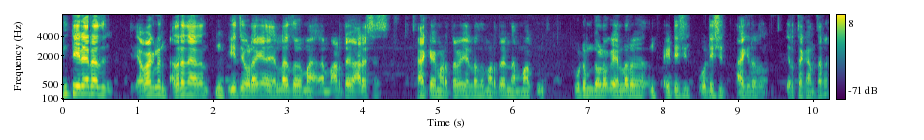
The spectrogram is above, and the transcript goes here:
ಇಂಟೀರಿಯರ್ ಅದು ಯಾವಾಗ್ಲೂ ಅದರದೇ ರೀತಿ ಒಳಗೆ ಎಲ್ಲದು ಮಾಡ್ತೇವೆ ಆರ್ ಎಸ್ ಎಸ್ ಯಾಕೆ ಮಾಡ್ತೇವೆ ಎಲ್ಲದು ಮಾಡ್ತೇವೆ. ನಮ್ಮ ಕುಟುಂಬದೊಳಗೆ ಎಲ್ಲರೂ I T C O T C ಆಗಿರೋ ಇರ್ತಕ್ಕಂಥವ್ರು.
